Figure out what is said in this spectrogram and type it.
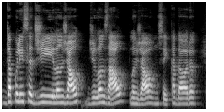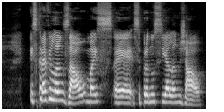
da polícia de Lanjal, de Lanzal, Lanjal, não sei, cada hora. Escreve Lanzal, mas é, se pronuncia Lanjal.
